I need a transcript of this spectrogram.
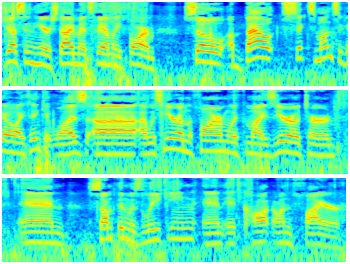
Justin here, Steinmetz Family Farm. So about six months ago, I think it was, uh, I was here on the farm with my zero turn and something was leaking and it caught on fire.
